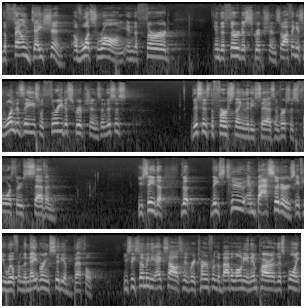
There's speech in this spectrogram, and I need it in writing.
the foundation of what's wrong in the third in the third description. So I think it's one disease with three descriptions, and this is this is the first thing that he says in verses 4 through 7. You see, the, the, these two ambassadors, if you will, from the neighboring city of Bethel. You see, so many exiles had returned from the Babylonian Empire at this point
